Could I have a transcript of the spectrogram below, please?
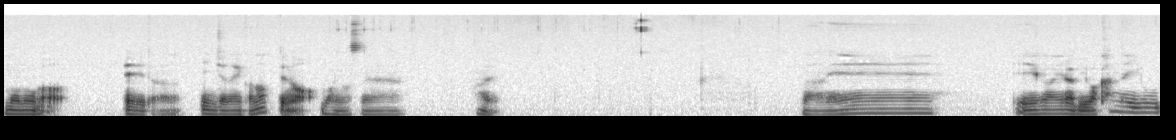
ものが得れたらいいんじゃないかなっていうのは思いますね。はい。まあね、映画選びわかんないよっ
